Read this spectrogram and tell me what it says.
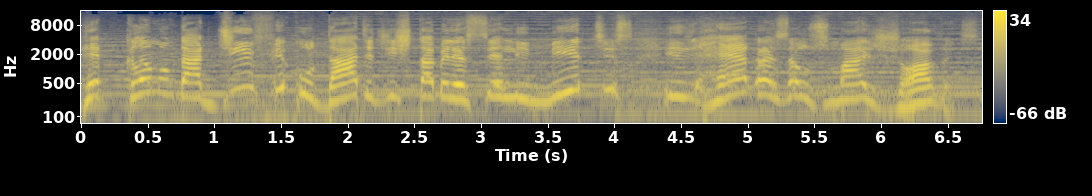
reclamam da dificuldade de estabelecer limites e regras aos mais jovens.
